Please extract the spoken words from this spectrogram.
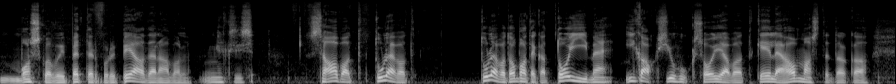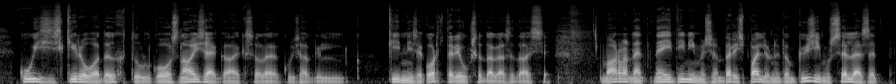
Moskva või Peterburi peatänaval, ehk siis saavad, tulevad, tulevad omadega toime, igaks juhuks hoiavad keele hammaste taga, kui siis kiruvad õhtul koos naisega, eks ole, kusagil kinnise korteri ukse taga seda asja. ma arvan, et neid inimesi on päris palju, nüüd on küsimus selles, et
